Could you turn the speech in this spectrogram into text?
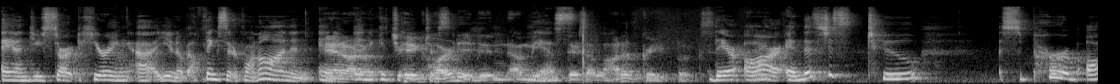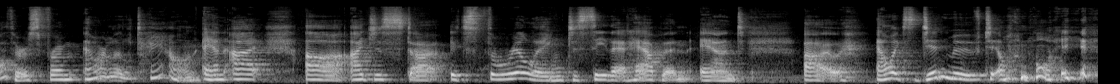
and you start hearing, uh, you know, about things that are going on, and and, And, and are it gets your interest. pig-hearted, and I mean, Yes. there's a lot of great books. There are, and that's just two superb authors from our little town, and I, uh, I just, uh, it's thrilling to see that happen. And uh, Alex did move to Illinois.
